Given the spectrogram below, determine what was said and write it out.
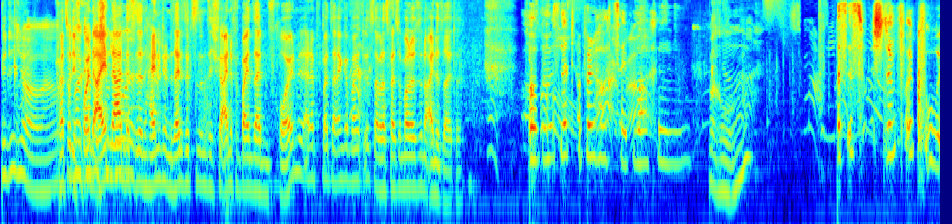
Finde ich auch. Ja. Kannst du die Freunde kann das einladen, so- dass sie dann heimlich an der Seite sitzen und sich für eine von beiden Seiten freuen, wenn einer von beiden Seiten eingeweiht ist? Aber das weiß normalerweise nur eine Seite. Oh, wir müssen eine Doppelhochzeit machen. Warum? Das ist bestimmt voll cool.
